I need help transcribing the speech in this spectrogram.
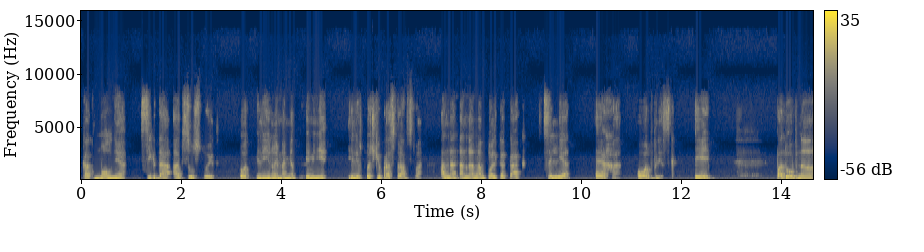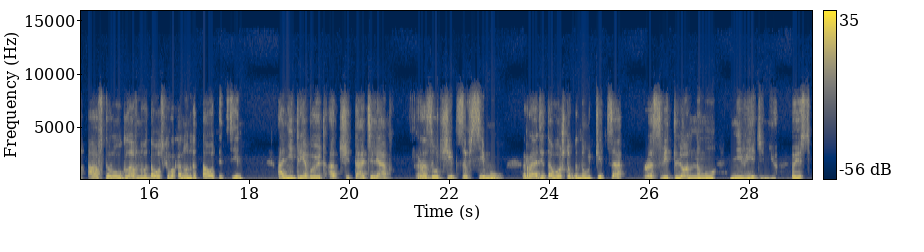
как молния, всегда отсутствует в тот или иной момент времени или в точке пространства. Она дана нам только как след, эхо, отблеск, тень. Подобно автору главного даосского канона Дао Дэ Цин, они требуют от читателя разучиться всему, ради того, чтобы научиться просветленному неведению, то есть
